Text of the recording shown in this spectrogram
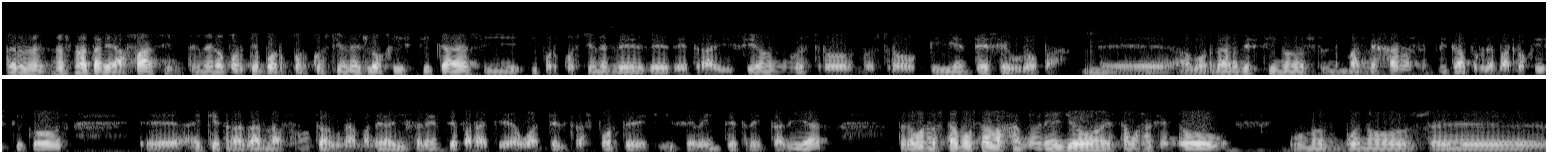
pero no, es una tarea fácil. Primero porque por, por cuestiones logísticas y, por cuestiones de, tradición nuestro nuestro cliente es Europa. Eh, abordar destinos más lejanos implica problemas logísticos. Eh, hay que tratar la fruta de una manera diferente para que aguante el transporte de 15, 20, 30 días. Pero bueno, estamos trabajando en ello, estamos haciendo unos buenos eh,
